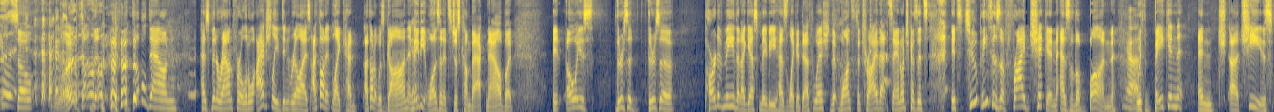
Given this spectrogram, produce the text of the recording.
yeah. So what? The, the, the double down has been around for a little. I actually didn't realize. I thought it like had. I thought it was gone, and yeah. maybe it was, and it's just come back now. But it always there's a there's a part of me that I guess maybe has like a death wish that wants to try that sandwich because it's it's two pieces of fried chicken as the bun yeah. with bacon and uh, cheese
